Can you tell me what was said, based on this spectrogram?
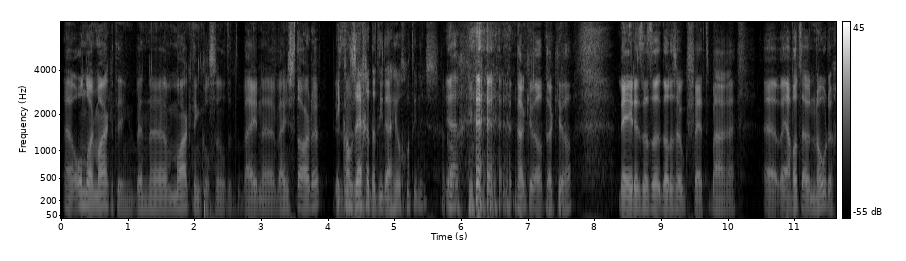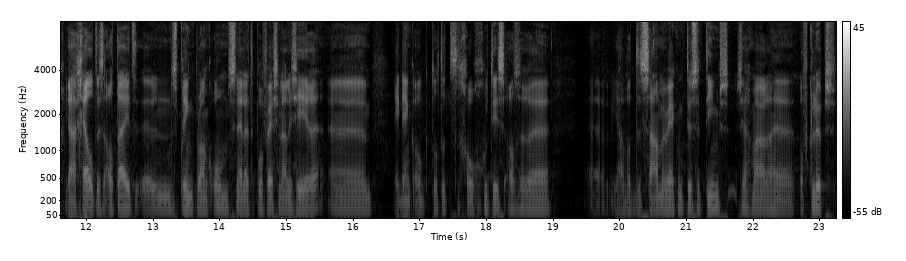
Eh, online marketing. Ik ben eh marketing consultant bij een, eh, bij een start-up. Dus Ik kan dat- zeggen dat hij daar heel goed in is. Ja. dankjewel, dankjewel. Nee, dus dat, dat is ook vet. Maar maar ja, wat er nodig? Ja, geld is altijd een springplank om sneller te professionaliseren. Ehm, ik denk ook dat het gewoon goed is als er ja, wat de samenwerking tussen teams, zeg maar, eh, of clubs,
